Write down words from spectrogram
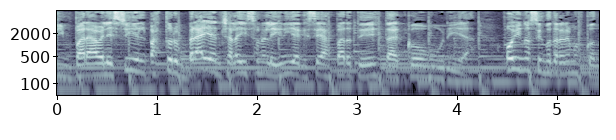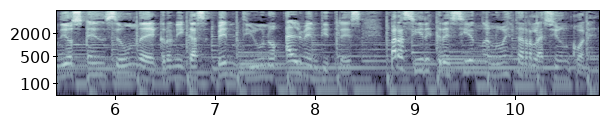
imparables. Soy el pastor Brian Chalai. Es una alegría que seas parte de esta comunidad. Hoy nos encontraremos con Dios en 2 de Crónicas 21 al 23 para seguir creciendo nuestra relación con Él.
